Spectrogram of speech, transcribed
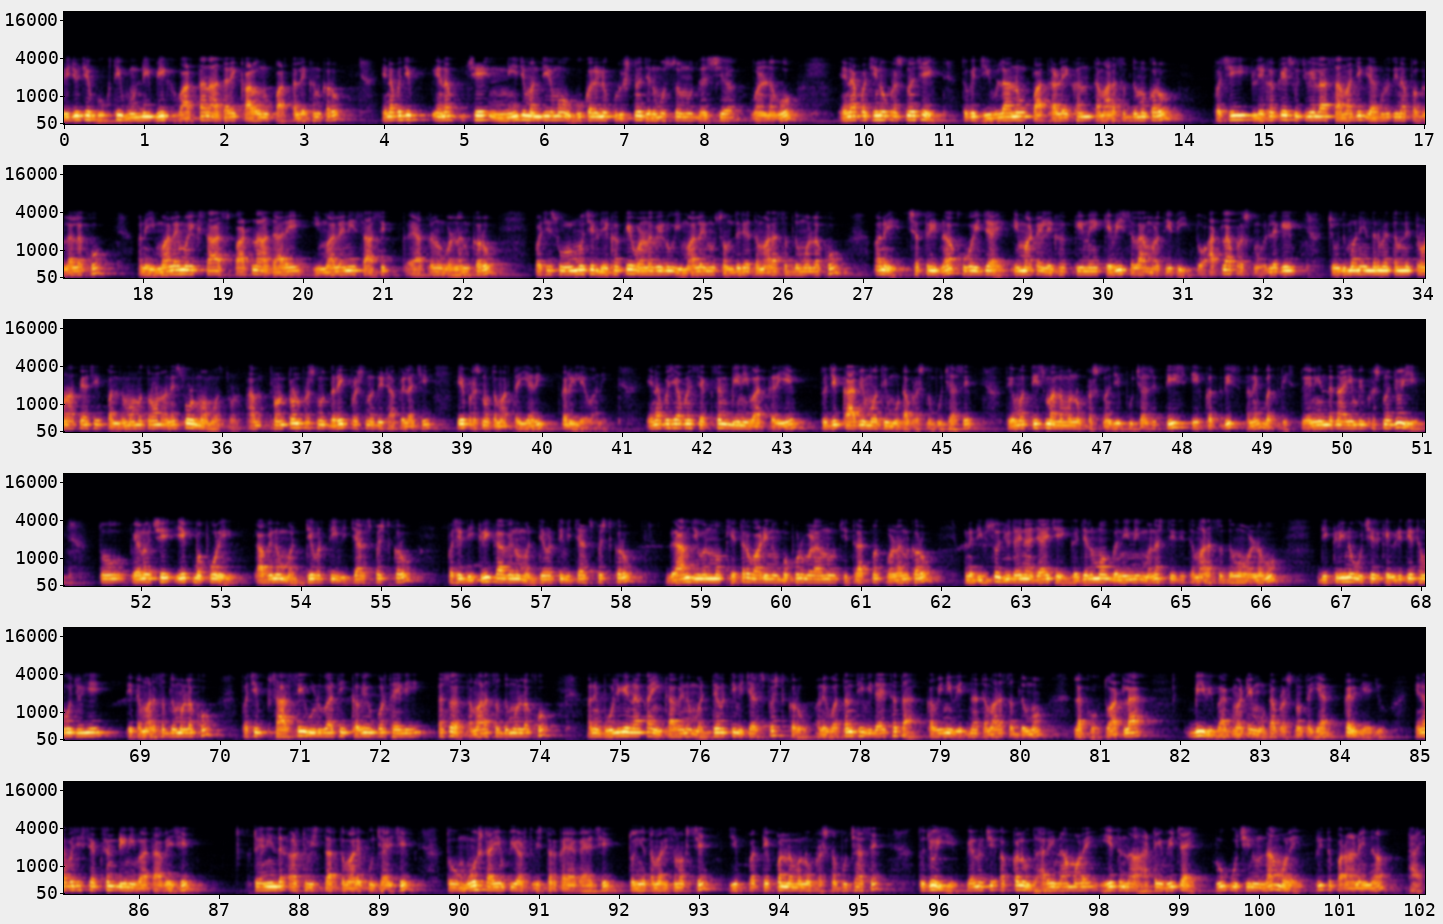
ત્રીજું છે, ભૂખથી ભૂંડની ભીખ. વાર્તાના આધારે કાળોનું વાર્તાલેખન કરો. એના પછી, એના છે, નિજ મંદિરમાં ઊભું કરેલું કૃષ્ણ જન્મોત્સવનું દ્રશ્ય વર્ણવો. એના પછીનો પ્રશ્ન છે, તો કે જીવલાનું પાત્રાલેખન તમારા શબ્દમાં કરો. પછી લેખકે સૂચવેલા સામાજિક જાગૃતિના પગલાં લખો અને હિમાલયમાં એક સાહસ પાઠના આધારે હિમાલયની સાહસિક યાત્રાનું વર્ણન કરો. પછી સોળમો છે, લેખકે વર્ણવેલું હિમાલયનું સૌંદર્ય તમારા શબ્દોમાં લખો. અને છત્રી ન ખોવાઈ જાય એ માટે લેખકને કેવી સલાહ મળતી હતી? તો આટલા પ્રશ્નો. એટલે કે ચૌદમાની અંદર મેં તમને ત્રણ આપ્યા છે, પંદરમામાં ત્રણ અને સોળમામાં ત્રણ. આમ ત્રણ ત્રણ પ્રશ્નો દરેક પ્રશ્ન દીઠ આપેલા છે, એ પ્રશ્નો તમારે તૈયારી કરી લેવાની. એના પછી આપણે સેક્શન બીની વાત કરીએ, તો જે કાવ્યમાંથી મોટા પ્રશ્નો પૂછાશે, તો એમાં ત્રીસમા નંબરનો પ્રશ્ન જે પૂછાશે, ત્રીસ, એકત્રીસ અને બત્રીસ. તો એની અંદરના આઈએમપી પ્રશ્નો જોઈએ. તો પહેલો છે, એક બપોરે કાવ્યનો મધ્યવર્તી વિચાર સ્પષ્ટ કરો. પછી દીકરી કાવ્યનો મધ્યવર્તી વિચાર સ્પષ્ટ કરો. ગ્રામ જીવનમાં ખેતરવાડીનું બપોર વેળાનું ચિત્રાત્મક વર્ણન કરો અને દિવસો જુદાઈના જાય છે. ગઝલમાં ગનીની મનસ્થિતિ તમારા શબ્દોમાં વર્ણવો. દીકરીનો ઉછેર કેવી રીતે થવો જોઈએ તે તમારા શબ્દોમાં લખો. પછી સારસી ઉડવાથી કવિ ઉપર થયેલી અસર તમારા શબ્દોમાં લખો અને બોલીએ ના કાંઈ કાવ્યનો મધ્યવર્તી વિચાર સ્પષ્ટ કરો અને વતનથી વિદાય થતાં કવિની વેદના તમારા શબ્દોમાં લખો. તો આટલા બી વિભાગ માટે મોટા પ્રશ્નો તૈયાર કરી દેજો. એના પછી સેક્શન ડીની વાત આવે છે. તો એની અંદર અર્થ વિસ્તાર તમારે પૂછાય છે. તો મોસ્ટ આઈએમપી અર્થ વિસ્તાર કયા કયા છે? તો અહીંયા તમારી સમક્ષ છે, જે ત્રેપન નંબરનો પ્રશ્ન પૂછાશે. તો જોઈએ, પહેલું છે, અક્કલ ઉધારે ના મળે, હેત ના હાટે વેચાય રૂપ ઉછીનું ના મળે, પ્રીત પરાણે ન થાય.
